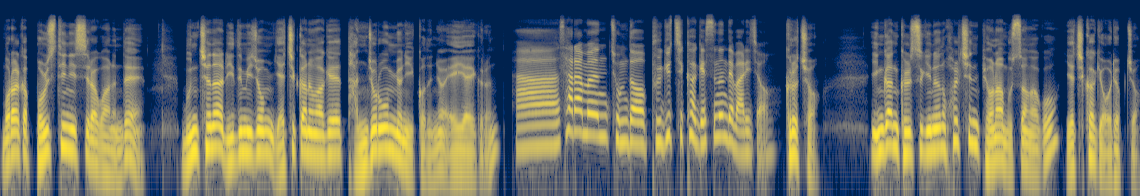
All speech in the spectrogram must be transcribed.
뭐랄까 볼스티니스라고 하는데 문체나 리듬이 좀 예측 가능하게 단조로운 면이 있거든요. AI 글은. 아, 사람은 좀 더 불규칙하게 쓰는데 말이죠. 그렇죠. 인간 글쓰기는 훨씬 변화무쌍하고 예측하기 어렵죠.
